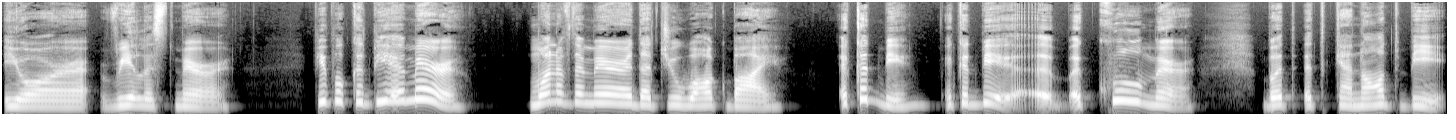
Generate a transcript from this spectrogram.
your realist mirror. People could be a mirror, one of the mirror that you walk by. It could be. It could be a, a cool mirror, but it cannot be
